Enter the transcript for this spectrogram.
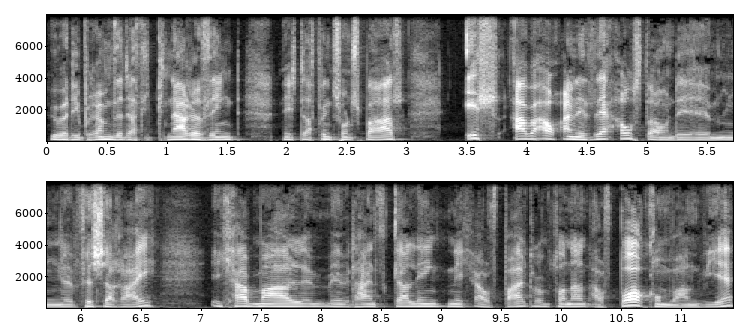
über, die Bremse, dass die Knarre sinkt, nicht, das bringt schon Spaß. Ist aber auch eine sehr ausdauernde ähm, Fischerei. Ich habe mal mit Heinz Galling nicht auf Baltrum, sondern auf Borkum waren wir.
